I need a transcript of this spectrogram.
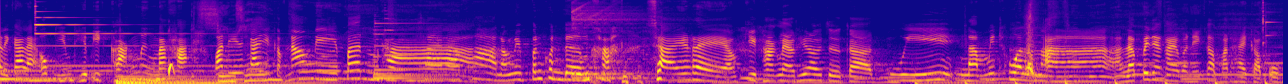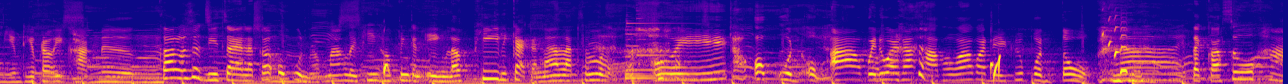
กัลิก้าและอมยิ้มทิพย์อีกครั้งหนึ่งนะคะ วันนี้ลิก้าอยู่กับน้องเนเปิลค่ะใช่แล้วค่ะ น้องเนเปิลคนเดิมค่ะ ใช่แล้วกี่ครั้งแล้วที่เราเจอกันวินับไม่ทั่วแล้วนะอ่าแล้วเป็นยังไงวันนี้กลับมาถ่ายกับอมยิ้มทิพย์เราอีกครั้งหนึ่งก็รู้สึกดีใจแล้วก็อบอุ่นมากๆเลยพี่เขาเป็นกันเอง แล้วพี่ลิก้ากันน่ารักเสมอโอ้ยอบอุ่นอบอ้าวไปด้วยนะคะ เพราะว่าวันนี้คือฝนตก แต่ก็สู้ค่ะ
